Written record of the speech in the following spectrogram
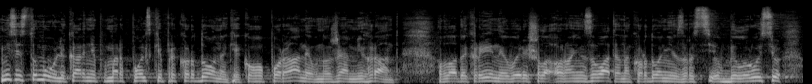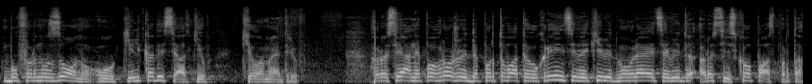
Місяць тому у лікарні помер польський прикордонник, якого поранив ножем мігрант. Влада країни вирішила організувати на кордоні з. Білоруссю буферну зону у кілька десятків кілометрів. Росіяни погрожують депортувати українців, які відмовляються від російського паспорта.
